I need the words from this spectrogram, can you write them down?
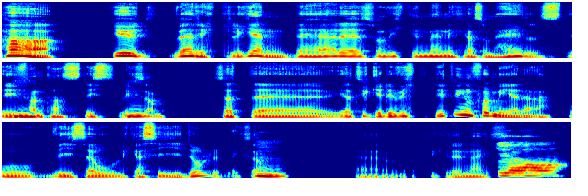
ha, gud, verkligen. Det här är som vilken människa som helst. Det är ju Mm. fantastiskt liksom. Så att eh, jag tycker det är viktigt att informera och visa olika sidor liksom. mm. Eh, jag tycker det är nice. Ja.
